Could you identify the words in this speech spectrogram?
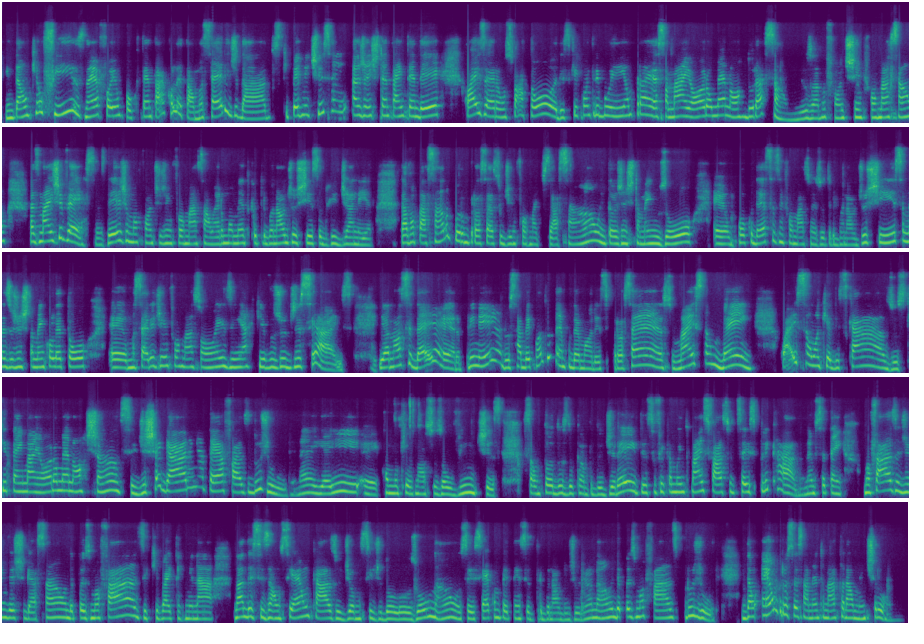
Então, o que eu fiz, né, foi um pouco tentar coletar uma série de dados que permitissem a gente tentar entender quais eram os fatores que contribuíam para essa maior ou menor duração, e usando fontes de informação as mais diversas, desde uma fonte de informação, era o momento que o Tribunal de Justiça do Rio de Janeiro estava passando por um processo de informatização, então a gente também usou é, um pouco dessas informações do Tribunal de Justiça, mas a gente também coletou é, uma série de informações em arquivos judiciais. E a nossa ideia era, primeiro, saber quanto tempo demora esse processo, mas também quais são aqueles casos que têm maior ou menor chance de chegarem até a fase do júri, né? E aí, é, como que os nossos ouvintes são todos do campo do direito, isso fica muito mais fácil de ser explicado, né? Você tem uma fase de investigação, depois uma fase que vai terminar na decisão se é um caso de homicídio doloso ou não, ou seja, se é competência do tribunal do júri ou não, e depois uma fase para o júri. Então, é um processamento naturalmente longo.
